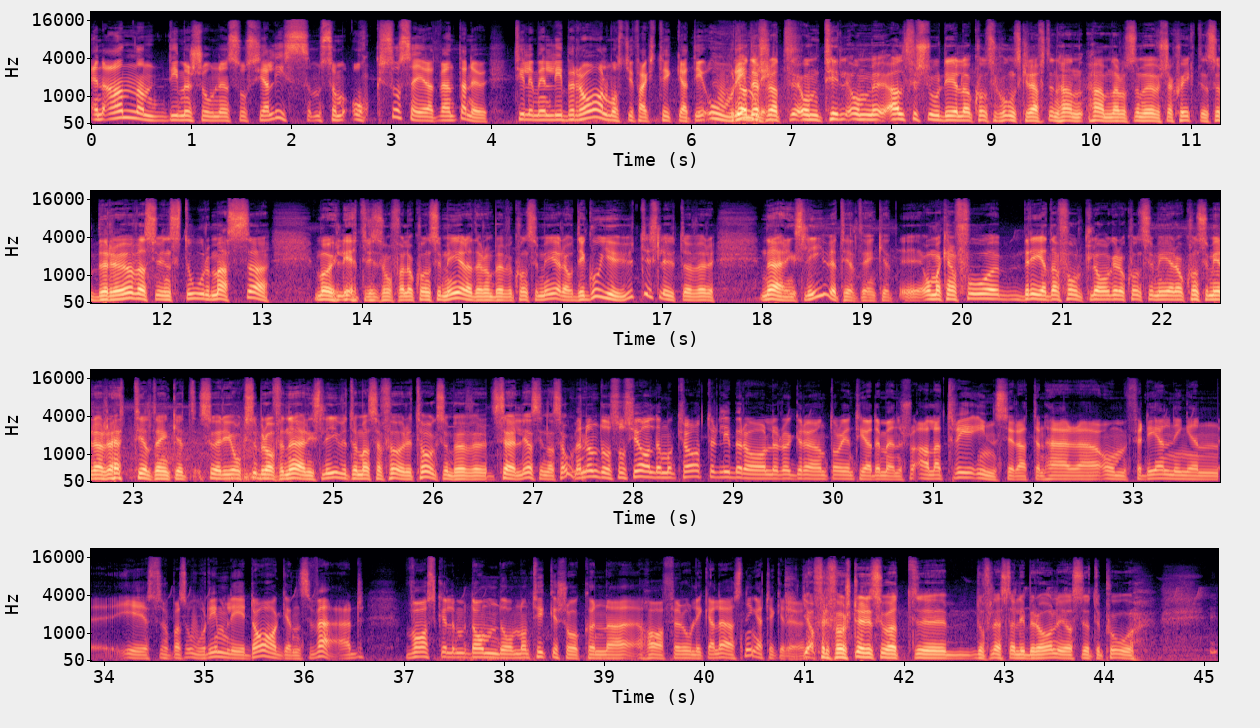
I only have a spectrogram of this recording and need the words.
en annan dimension än socialism som också säger att vänta nu, till och med en liberal måste ju faktiskt tycka att det är orimligt. Ja, därför att om, till, om allt för stor del av konsumtionskraften hamnar hos de översta skikten så berövas ju en stor massa möjligheter i så fall att konsumera där de behöver konsumera och det går ju ut till slut över näringslivet helt enkelt. Eh, om man kan få breda folklager att konsumera och konsumera rätt helt enkelt så är det ju också bra för näringslivet och en massa företag som behöver sälja sina saker. Men om då socialdemokrater, liberaler och gröna grönt orienterade människor, alla tre inser att den här eh, omfördelningen eh, är så pass orimlig i dagens värld. Vad skulle de då, om de tycker så, kunna ha för olika lösningar tycker du? Ja, för det första är det så att eh, de flesta liberaler jag stöter på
